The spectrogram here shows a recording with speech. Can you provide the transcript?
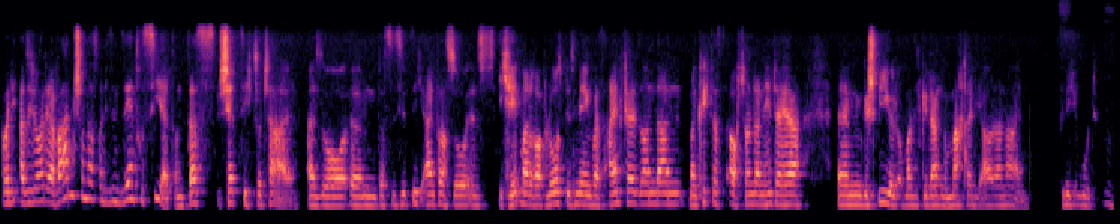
Aber die, also die Leute erwarten schon was und die sind sehr interessiert und das schätze ich total. Also ähm, dass es jetzt nicht einfach so ist, ich rede mal drauf los, bis mir irgendwas einfällt, sondern man kriegt das auch schon dann hinterher ähm, gespiegelt, ob man sich Gedanken gemacht hat, ja oder nein. Finde ich gut. Hm.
